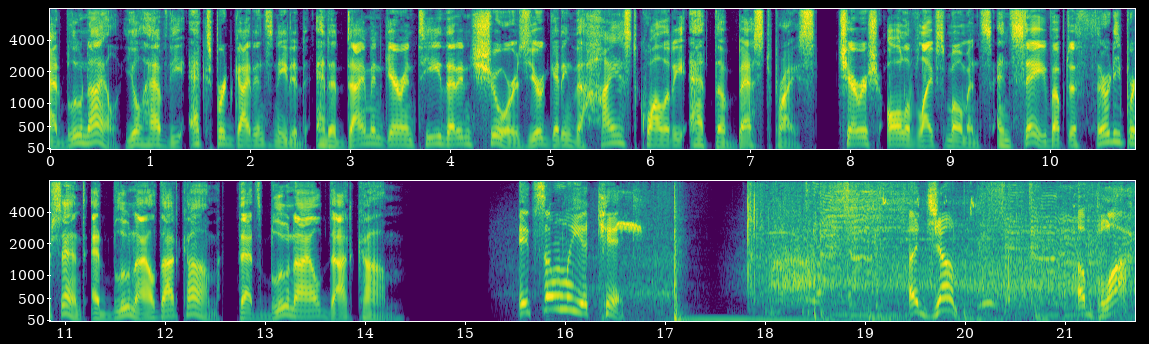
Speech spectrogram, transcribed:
At Blue Nile, you'll have the expert guidance needed and a diamond guarantee that ensures you're getting the highest quality at the best price. Cherish all of life's moments and save up to 30% at BlueNile.com. That's BlueNile.com. It's only a kick, a jump, a block.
